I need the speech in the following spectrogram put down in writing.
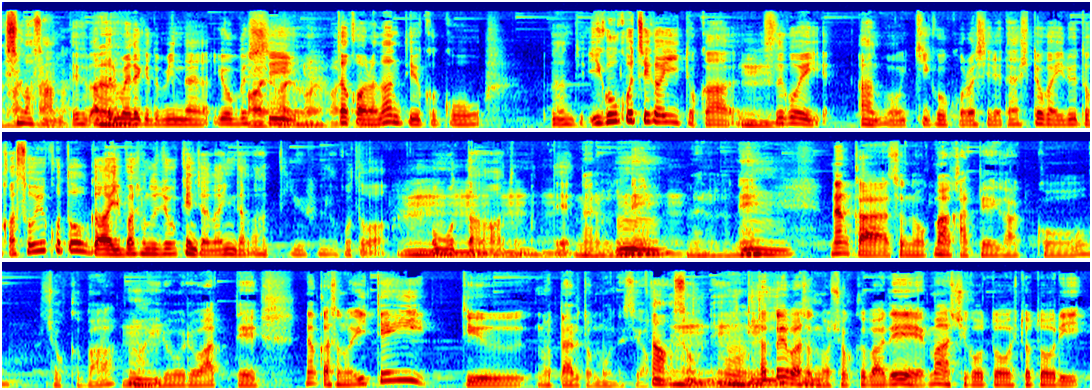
ん。島さんってはい当たり前だけどみんな呼ぶし、だからなんていうかこうなんて居心地がいいとか、うん。すごいあの気心知れた人がいるとかそういうことが居場所の条件じゃないんだなっていうふうなことは、思ったなと思って。なるほどね。うん。なるほどね。うん。なんかその、まあ家庭、学校、職場、うん。まあいろいろあって、なんかそのいていいっていうのってあると思うんですよ。あそうね、例えばその職場で、まあ仕事を一通り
